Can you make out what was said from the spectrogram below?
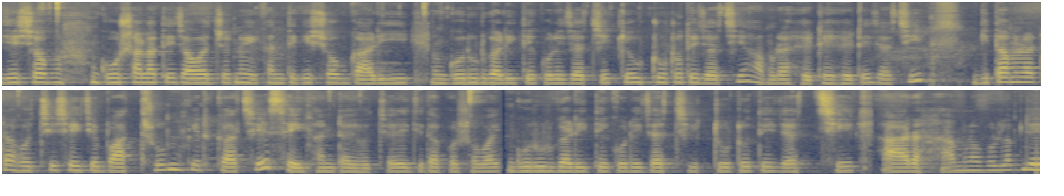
এই যে সব গোশালাতে যাওয়ার জন্য এখান থেকে সব গাড়ি, গরুর গাড়িতে করে যাচ্ছে, কেউ টোটোতে যাচ্ছে, আমরা হেঁটে হেঁটে যাচ্ছি। গীতা মেলাটা হচ্ছে সেই যে বাথরুমের কাছে, সেইখানটায় হচ্ছে। আর এই যে দেখো সবাই গরুর গাড়িতে করে যাচ্ছি, টোটোতে যাচ্ছে। আর আমরা বললাম যে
